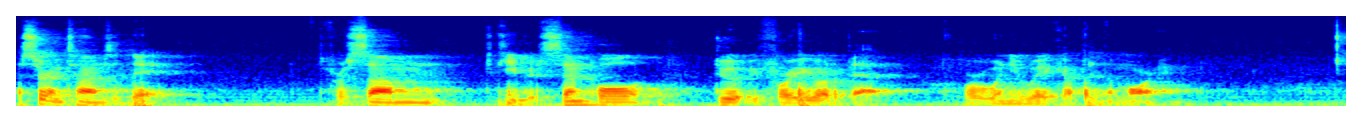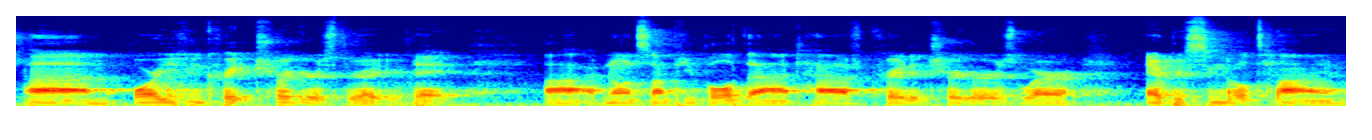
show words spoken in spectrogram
at certain times of day. For some, to keep it simple, do it before you go to bed or when you wake up in the morning. Um, or you can create triggers throughout your day. Uh, I've known some people that have created triggers where every single time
